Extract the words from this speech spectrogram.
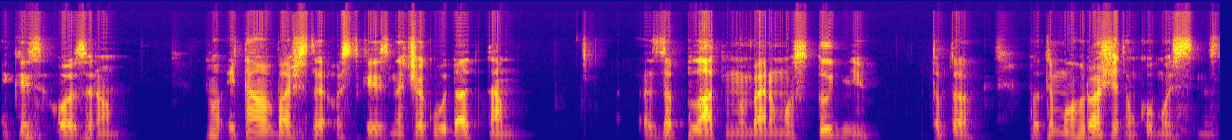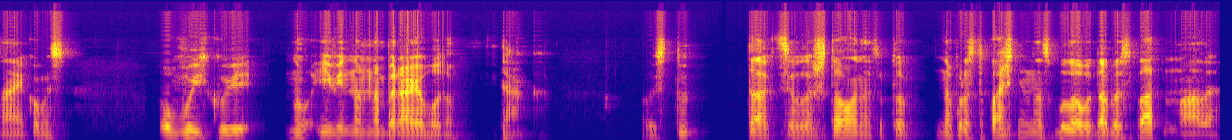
якесь озеро. Ну і там ви бачите ось такий значок вода, там е, за плату ми беремо студні. Тобто платимо гроші там комусь, не знаю, якомусь вуйкові. Ну і він нам набирає воду. Так. Ось тут так це влаштовано. Тобто на простопашні в нас була вода безплатна, ну, але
